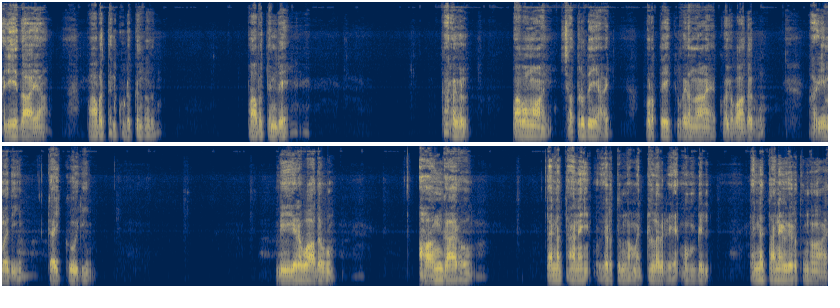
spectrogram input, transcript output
വലിയതായ പാപത്തിൽ കൊടുക്കുന്നതും പാപത്തിന്റെ കറകൾ പാപമായി ശത്രുതയായി പുറത്തേക്ക് വരുന്നതായ കൊലപാതകവും അഴിമതിയും കൈക്കൂലിയും ഭീകരവാദവും അഹങ്കാരവും തന്നെത്താനെ ഉയർത്തുന്ന മറ്റുള്ളവരുടെ മുമ്പിൽ തന്നെത്താനെ ഉയർത്തുന്നതായ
